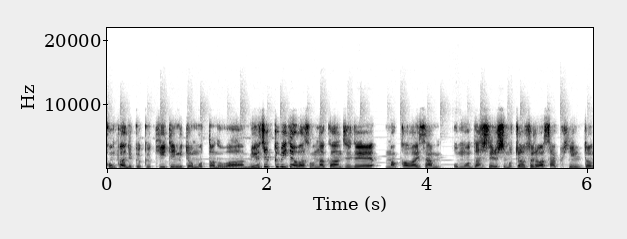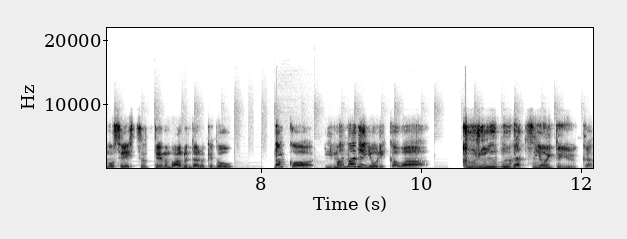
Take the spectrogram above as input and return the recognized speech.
今回の曲聴いてみて思ったのは、ミュージックビデオはそんな感じで、まあ、可愛さも出してるし、もちろんそれは作品との性質っていうのもあるんだろうけど、なんか、今までよりかは、グルーブが強いというか、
